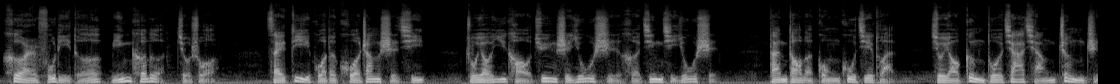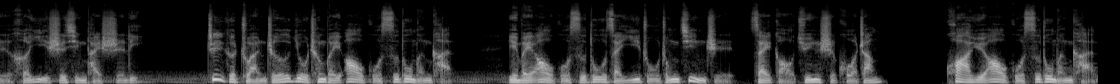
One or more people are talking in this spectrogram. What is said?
赫尔弗里德·明克勒就说，在帝国的扩张时期，主要依靠军事优势和经济优势，但到了巩固阶段。就要更多加强政治和意识形态实力，这个转折又称为奥古斯都门槛，因为奥古斯都在遗嘱中禁止再搞军事扩张。跨越奥古斯都门槛，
